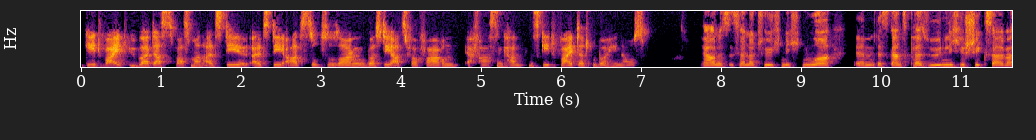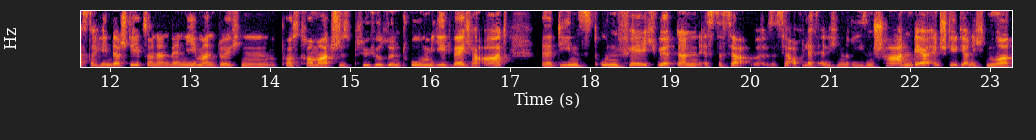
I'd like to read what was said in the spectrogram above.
geht weit über das, was man als D, als D-Arzt sozusagen über das D-Arztverfahren erfassen kann. Es geht weit darüber hinaus. Ja, und es ist ja natürlich nicht nur ähm, das ganz persönliche Schicksal, was dahinter steht, sondern wenn jemand durch ein posttraumatisches Psychosyndrom jedwelcher Art äh, dienstunfähig wird, dann ist das ja, es ist ja auch letztendlich ein Riesenschaden, der entsteht ja nicht nur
